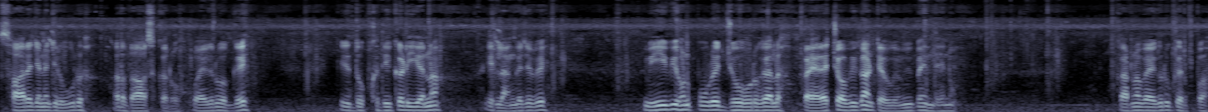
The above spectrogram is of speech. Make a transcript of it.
ਸਾਰੇ ਜਣੇ ਜ਼ਰੂਰ ਅਰਦਾਸ ਕਰੋ, ਵਾਹਿਗੁਰੂ ਅੱਗੇ। ਇਹ ਦੁੱਖ ਦੀ ਘੜੀ ਆ ਨਾ, ਇਹ ਲੰਘ ਜਾਵੇ। ਮੀਂਹ ਵੀ ਹੁਣ ਪੂਰੇ ਜ਼ੋਰ ਗੱਲ ਪੈ ਰਿਹਾ 24 ਘੰਟੇ ਹੋ ਗਏ ਮੀਂਹ ਪੈਂਦੇ ਨੂੰ। ਕਰਨ ਵਾਹਿਗੁਰੂ ਕਿਰਪਾ।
